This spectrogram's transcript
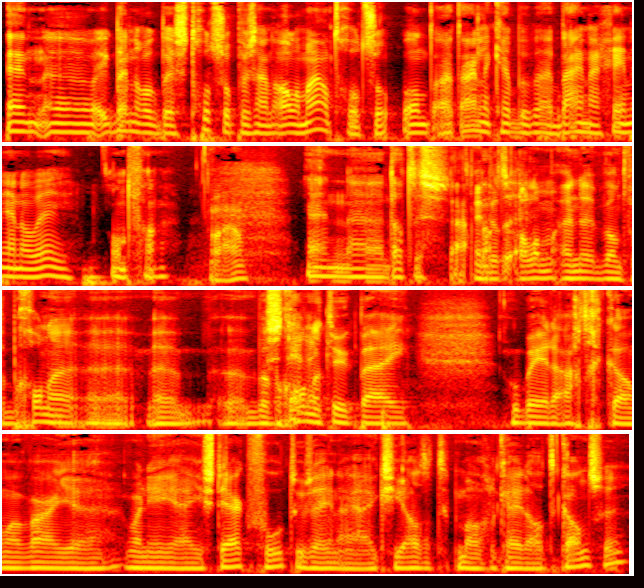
En uh, ik ben er ook best trots op. We zijn er allemaal trots op. Want uiteindelijk hebben wij bijna geen NOW ontvangen. Wauw. En uh, dat is. Ja, en dat allemaal. En, uh, want we begonnen. Uh, we begonnen natuurlijk bij. Hoe ben je erachter gekomen waar je, wanneer jij je sterk voelt? Toen zei je, nou ja, ik zie altijd mogelijkheden, altijd kansen.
